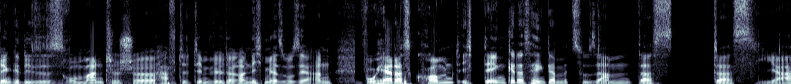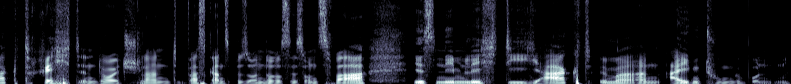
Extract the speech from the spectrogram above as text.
denke, dieses Romantische haftet dem Wilderer nicht mehr so sehr an. Woher das kommt, ich denke, das hängt damit zusammen, dass das Jagdrecht in Deutschland was ganz Besonderes ist. Und zwar ist nämlich die Jagd immer an Eigentum gebunden.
